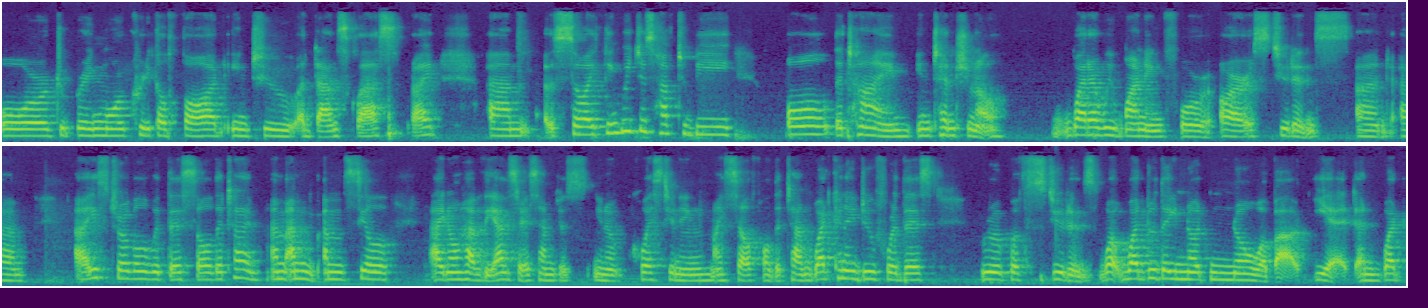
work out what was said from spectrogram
or to bring more critical thought into a dance class right? Um, so I think we just have to be all the time intentional. What are we wanting for our students? And um, I struggle with this all the time. I'm, I'm, I'm still, I don't have the answers. I'm just, you know, questioning myself all the time. What can I do for this group of students? What, what do they not know about yet? And what,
